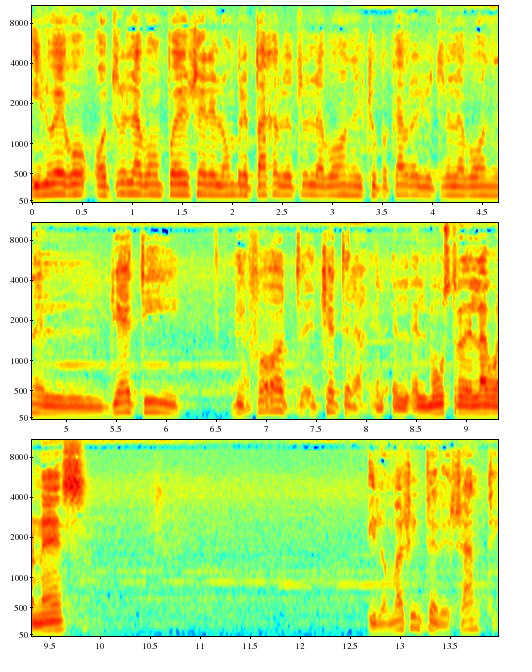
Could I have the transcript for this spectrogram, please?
Y luego otro eslabón puede ser el hombre pájaro, otro eslabón el chupacabra, y otro eslabón el yeti, Bigfoot, etcétera. El, el- el monstruo del lago Ness. Y lo más interesante,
